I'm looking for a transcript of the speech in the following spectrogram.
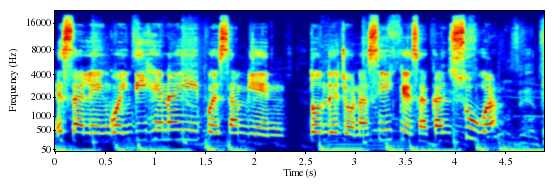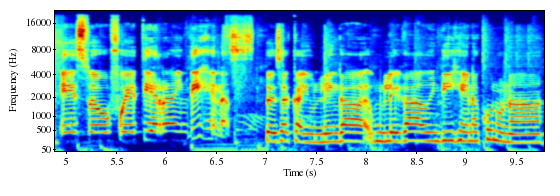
esta lengua indígena y pues también donde yo nací, que es acá en Suba, esto fue tierra de indígenas. Entonces acá hay un, legado, un legado indígena con, una,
